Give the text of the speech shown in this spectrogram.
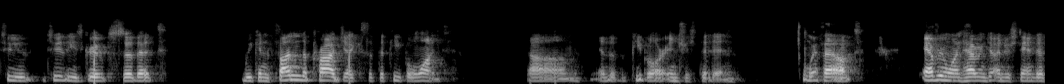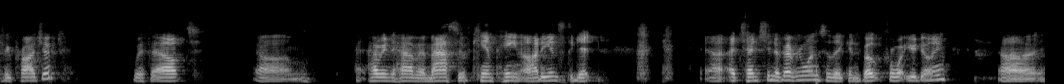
to to these groups so that we can fund the projects that the people want um, and that the people are interested in without everyone having to understand every project without um, having to have a massive campaign audience to get uh, attention of everyone so they can vote for what you're doing uh,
